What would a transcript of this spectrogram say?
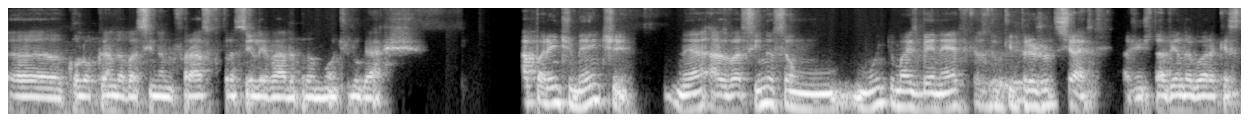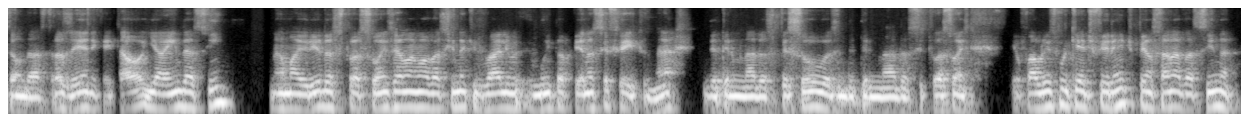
uh, colocando a vacina no frasco para ser levada para um monte de lugar. Aparentemente, né, as vacinas são muito mais benéficas do que prejudiciais. A gente está vendo agora a questão da AstraZeneca e tal, e ainda assim na maioria das situações, ela é uma vacina que vale muito a pena ser feita, né? Em determinadas pessoas, em determinadas situações. Eu falo isso porque é diferente pensar na vacina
